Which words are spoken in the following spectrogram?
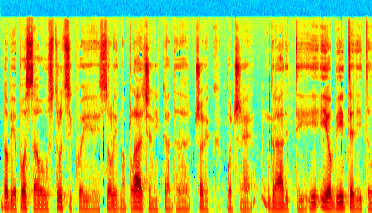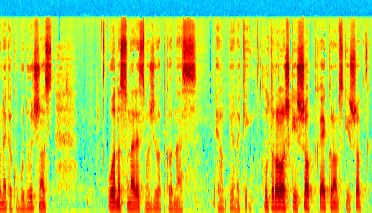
dobije posao u struci koji je solidno plaćen i kad e, čovjek počne graditi i, i obitelj i tu nekakvu budućnost u odnosu na recimo život kod nas, je bio neki kulturološki šok, ekonomski šok?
